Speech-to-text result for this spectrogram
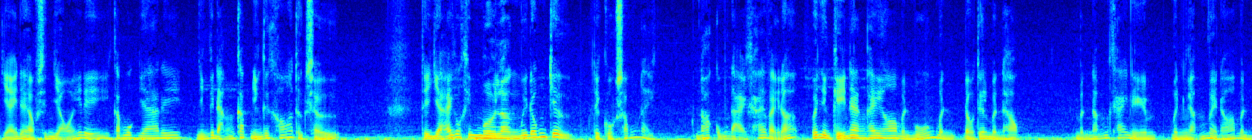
Giải đề học sinh giỏi đi, cấp quốc gia đi. Những cái đẳng cấp, những cái khó thực sự. Thì giải có khi 10 lần mới đúng chứ. Thì cuộc sống này, nó cũng đại khái vậy đó. Với những kỹ năng hay ho mình muốn, mình, đầu tiên là mình học. Mình nắm khái niệm, mình ngẫm về nó, mình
